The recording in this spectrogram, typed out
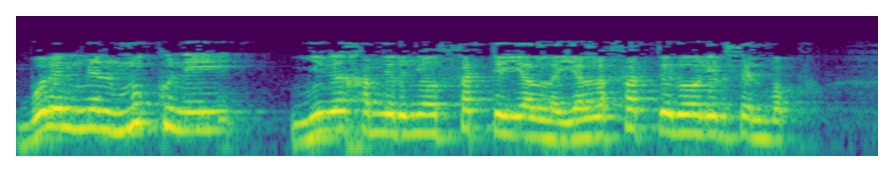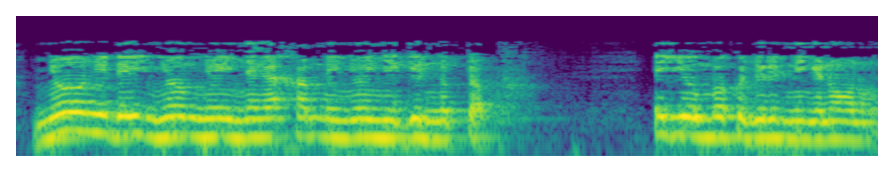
bu leen mel mukk ni ñi nga xam ne dañoo fàtte yàlla yàlla fàtte loo leen seen bopp ñooñu day ñoom ñooy ña nga xam ne ñooy ñi génn topp e yow mbokk jurit mi ngi noonu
